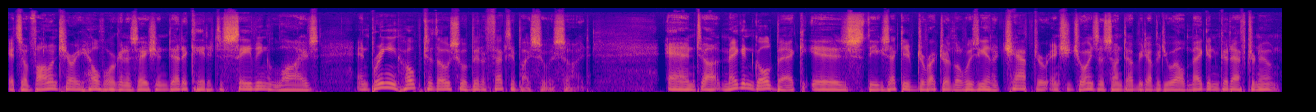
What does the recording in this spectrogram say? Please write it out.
It's a voluntary health organization dedicated to saving lives and bringing hope to those who have been affected by suicide. And uh, Meghan Hornbeck is the executive director of the Louisiana chapter, and she joins us on WWL. Meghan, good afternoon.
